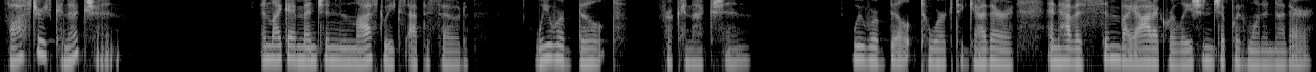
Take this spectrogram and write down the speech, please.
fosters connection. And like I mentioned in last week's episode, we were built for connection. We were built to work together and have a symbiotic relationship with one another.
